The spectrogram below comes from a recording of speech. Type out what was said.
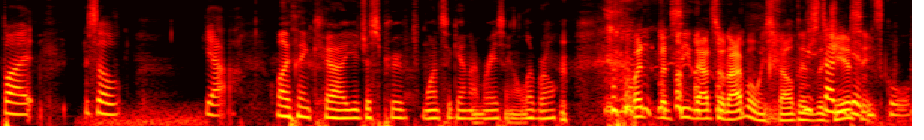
But so, yeah, Well, I think uh, you just proved once again I'm raising a liberal. But but see, that's what I've always felt we is the studied it in GSA. school.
